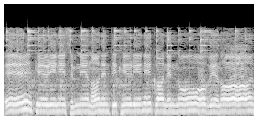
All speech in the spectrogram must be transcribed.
Enkerini simninan ente kerini kanin novinan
